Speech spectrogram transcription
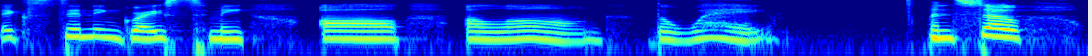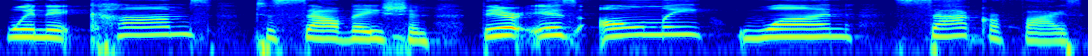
extending grace to me all along the way. And so, when it comes to salvation, there is only one sacrifice,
